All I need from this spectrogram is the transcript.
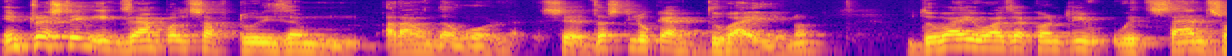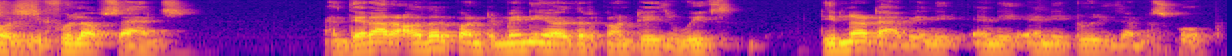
interesting examples of tourism around the world. So just look at Dubai, you know. Dubai was a country with sands only, full of sands. And there are other many other countries which did not have any, any, any tourism scope.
